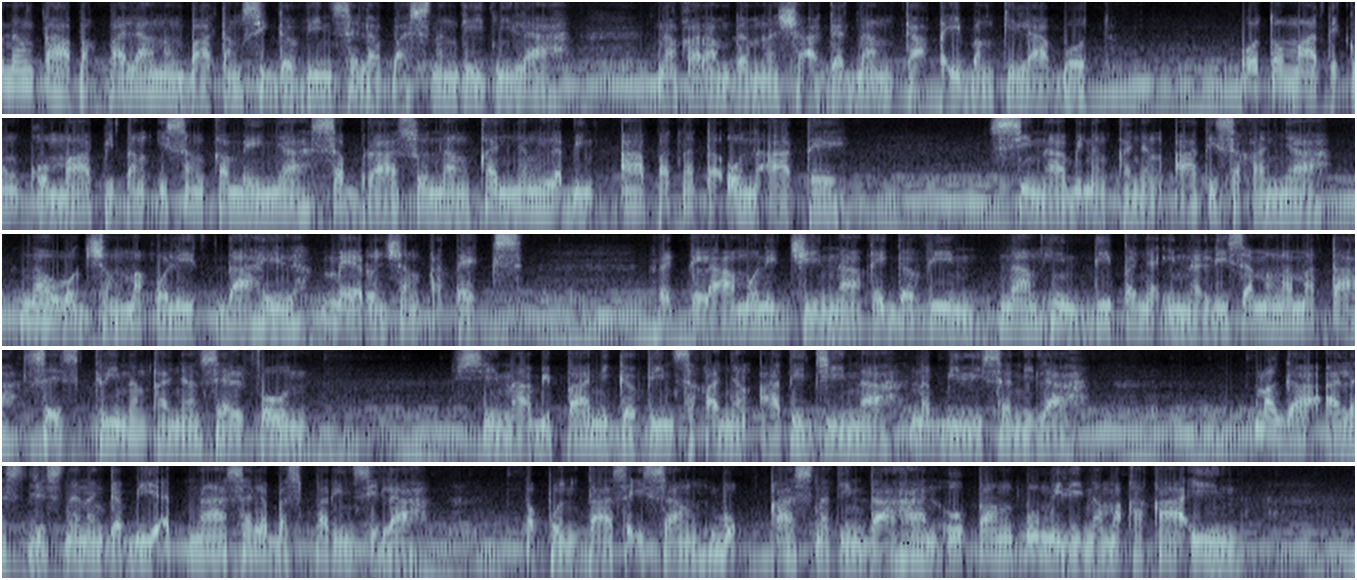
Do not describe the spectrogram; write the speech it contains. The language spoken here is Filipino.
Unang tapak pa lang ng batang si Gavin sa labas ng gate nila. Nakaramdam na siya agad ng kakaibang kilabot. Otomatik kumapit ang isang kamay niya sa braso ng kanyang labing apat na taon na ate. Sinabi ng kanyang ate sa kanya na huwag siyang makulit dahil meron siyang kateks. Reklamo ni Gina kay Gavin nang hindi pa niya inalis ang mga mata sa screen ng kanyang cellphone. Sinabi pa ni Gavin sa kanyang ate Gina na bilisan nila. Mag-aalas 10 na ng gabi at nasa labas pa rin sila. Papunta sa isang bukas na tindahan upang bumili ng makakain.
